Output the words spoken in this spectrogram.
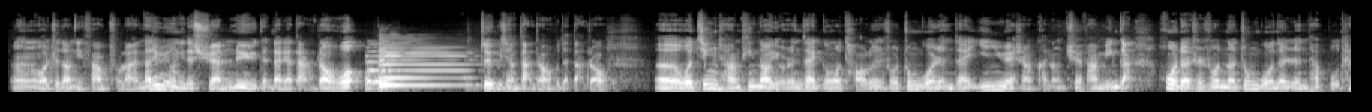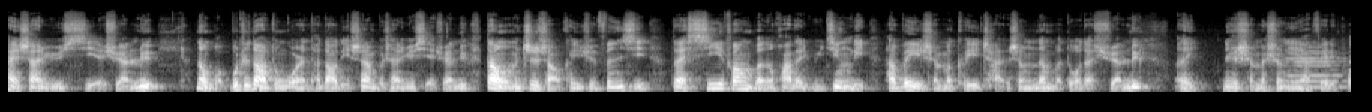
嗯，我知道你发不出来，那就用你的旋律跟大家打声招呼。最不像打招呼的打招呼。呃，我经常听到有人在跟我讨论说，中国人在音乐上可能缺乏敏感，或者是说呢，中国的人他不太善于写旋律。那我不知道中国人他到底善不善于写旋律，但我们至少可以去分析，在西方文化的语境里，它为什么可以产生那么多的旋律？哎，那是什么声音啊，菲利普？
